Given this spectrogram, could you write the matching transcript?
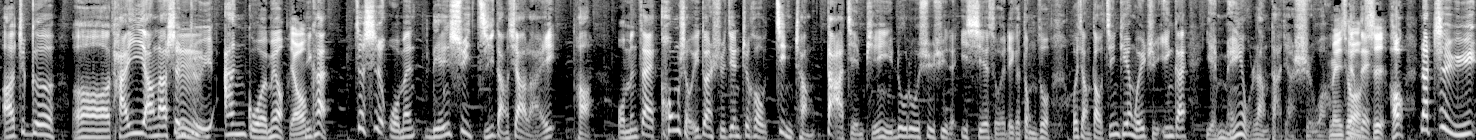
啊这个呃台阳啦，甚至于安国有没有？有。你看，这是我们连续几档下来，哈。我们在空手一段时间之后进场大捡便宜，陆陆续续的一些所谓的一个动作，我想到今天为止应该也没有让大家失望，没错，对不对？是。好，那至于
